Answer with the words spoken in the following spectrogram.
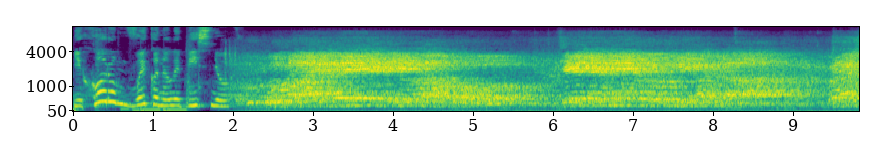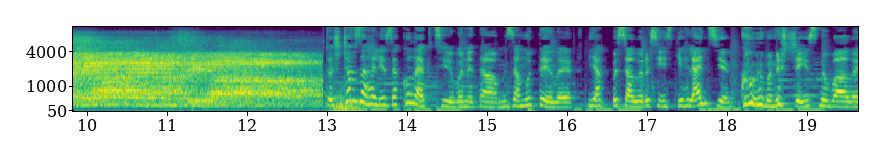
і хором виконали пісню Що взагалі за колекцію вони там замутили? Як писали російські глянці, коли вони ще існували?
